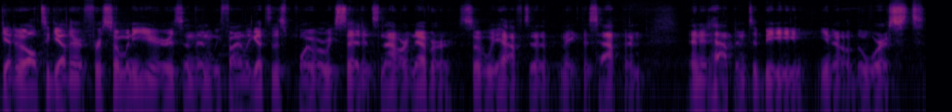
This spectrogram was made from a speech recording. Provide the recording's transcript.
get it all together for so many years, and then we finally got to this point where we said it's now or never. So we have to make this happen, and it happened to be you know the worst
